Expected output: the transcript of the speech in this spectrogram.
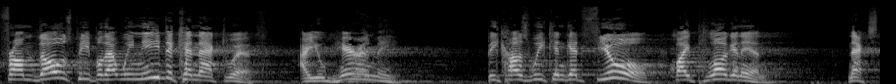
from those people that we need to connect with. Are you hearing me? Because we can get fuel by plugging in. Next,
